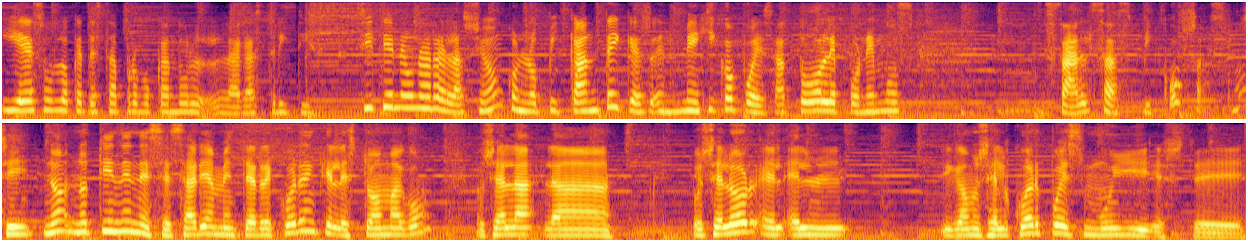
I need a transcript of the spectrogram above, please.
y eso es lo que te está provocando la gastritis. Sí tiene una relación con lo picante y que en México pues a todo le ponemos salsas picosas. ¿no? Sí, no, no tiene necesariamente. Recuerden que el estómago, o sea, la, la pues el, el, digamos, el cuerpo es muy, este,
